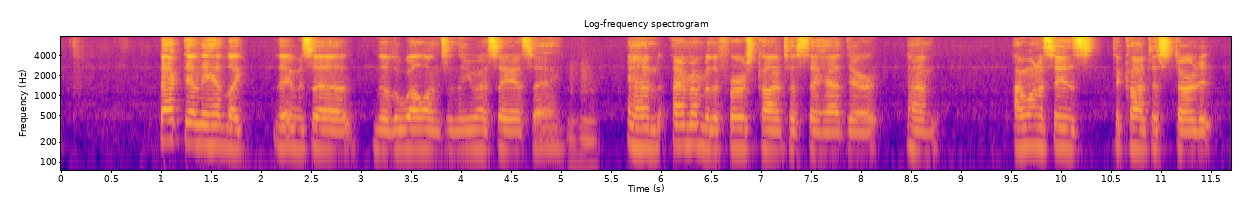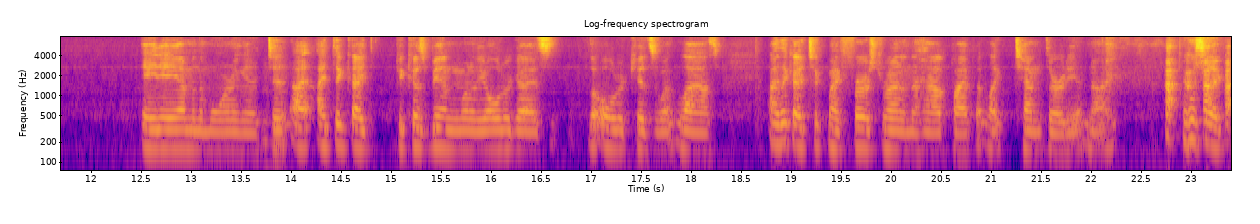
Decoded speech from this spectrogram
back then they had like there was uh, the Llewellyns and the USASA, hmm and I remember the first contest they had there. And I want to say this: the contest started eight a.m. in the morning, and it did, I I think I because being one of the older guys, the older kids went last. I think I took my first run in the half pipe at like ten thirty at night. It was like,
